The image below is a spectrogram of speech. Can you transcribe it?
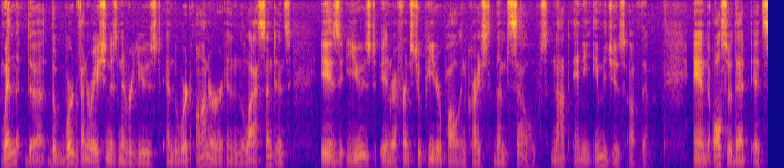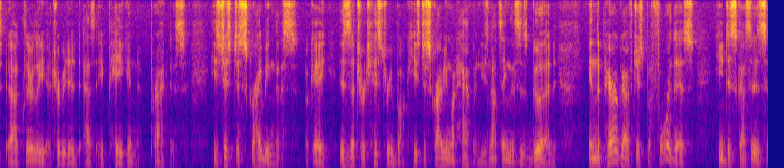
when the, the word veneration is never used and the word honor in the last sentence is used in reference to Peter, Paul, and Christ themselves, not any images of them and also that it's uh, clearly attributed as a pagan practice. He's just describing this, okay? This is a church history book. He's describing what happened. He's not saying this is good. In the paragraph just before this, he discusses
